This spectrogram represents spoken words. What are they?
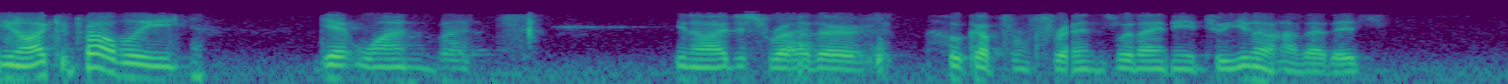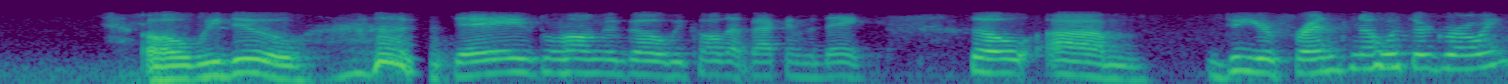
you know, I could probably get one, but you know, I just rather hook up from friends when I need to. You know how that is. Oh, we do. Days long ago, we call that back in the day. So, um, do your friends know what they're growing?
